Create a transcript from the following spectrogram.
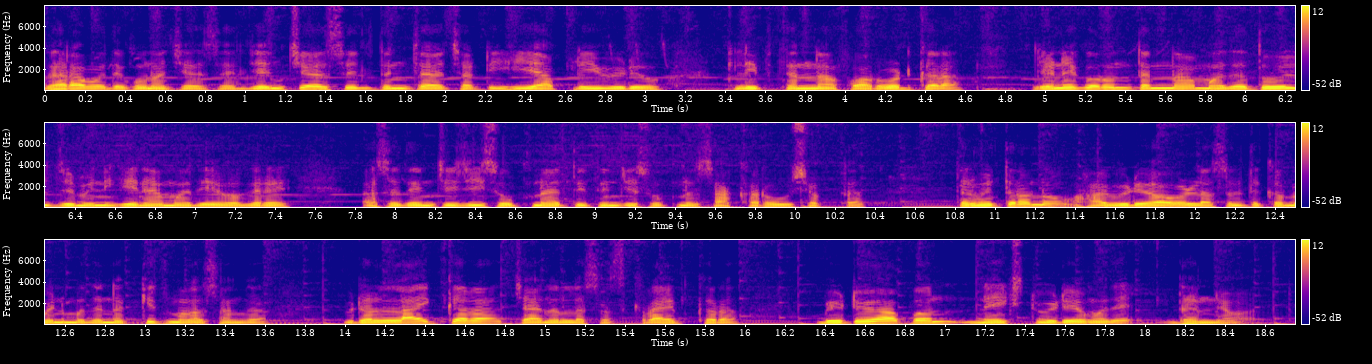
घरामध्ये कोणाची असेल ज्यांचे असेल त्यांच्यासाठी ही आपली व्हिडिओ क्लिप त्यांना फॉरवर्ड करा. जेणेकरून त्यांना मदत होईल जमीन घेण्यामध्ये वगैरे. असं त्यांची जी स्वप्न आहेत ती त्यांची स्वप्न साकार होऊ शकतात. तर मित्रांनो हा व्हिडिओ आवडला असेल तर कमेंटमध्ये नक्कीच मला सांगा. व्हिडिओला लाईक करा चॅनलला सबस्क्राईब करा. भेटूया आपण नेक्स्ट व्हिडिओमध्ये धन्यवाद.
